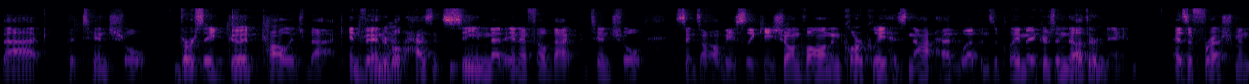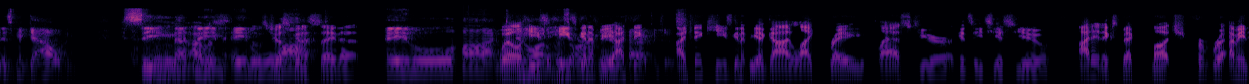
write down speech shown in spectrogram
back potential versus a good college back. And Vanderbilt hasn't seen that NFL back potential since obviously Ke'Shawn Vaughn and Clark Lea has not had weapons and playmakers. Another name as a freshman is McGowan. Seeing that Mm, I name was, a I was lot, just gonna say that. a lot. Well, lot he's he's going to be. I think. I think he's going to be a guy like Ray last year against ETSU. I didn't expect much from Ray. I mean,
